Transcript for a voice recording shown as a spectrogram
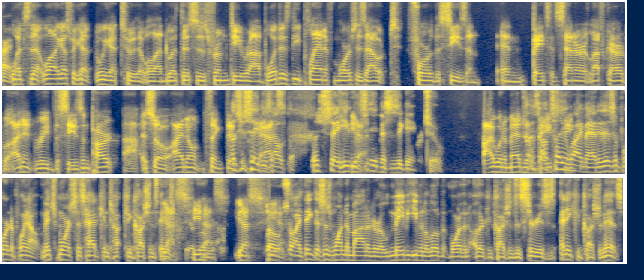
Right. What's that? Well, I guess we got we got two that we'll end with. This is from D Rob. What is the plan if Morse is out for the season? And Bates at center at left guard. Well, I didn't read the season part, uh, so I don't think that. Let's just say he's out there. Let's just say he Yeah. let's say he misses a game or two. I would imagine. I'll tell you being- why, Matt. It is important to point out. Mitch Morse has had con- concussions. In Yes, his he has. Yes, he So, has. so I think this is one to monitor, maybe even a little bit more than other concussions, as serious as any concussion is.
